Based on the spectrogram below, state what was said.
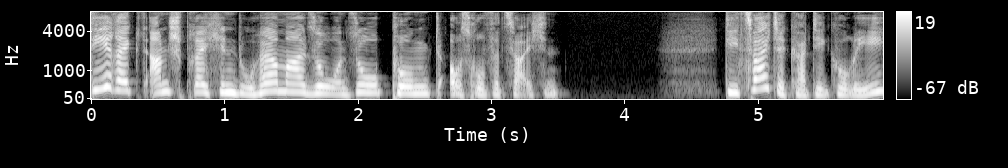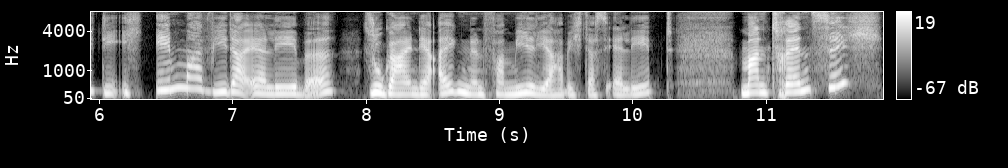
Direkt ansprechen, du hör mal so und so, Punkt, Ausrufezeichen. Die zweite Kategorie, die ich immer wieder erlebe, sogar in der eigenen Familie habe ich das erlebt, man trennt sich,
